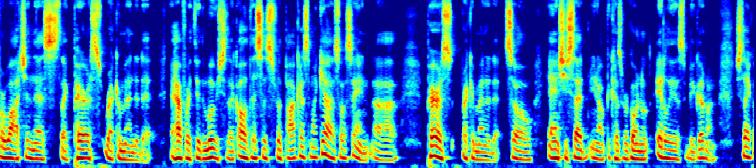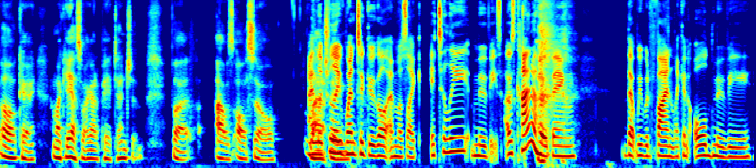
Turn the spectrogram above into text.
we're watching this." Like Paris recommended it. Halfway through the movie, she's like, "Oh, this is for the podcast." I'm like, "Yeah." So I was saying, uh, Paris recommended it. So and she said, you know, because we're going to Italy, this would be a good one. She's like, "Oh, okay." I'm like, "Yeah." So I got to pay attention. But I was also. I literally went to Google and was like, Italy movies. I was kind of hoping that we would find like an old movie,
